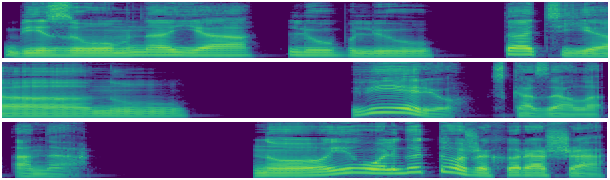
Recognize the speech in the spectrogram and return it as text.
«Безумно я люблю Татьяну». «Верю», — сказала она. «Но и Ольга тоже хороша».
